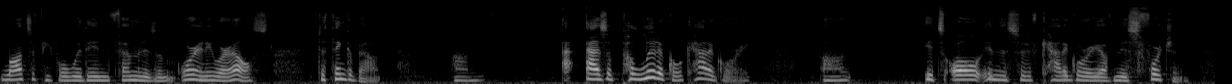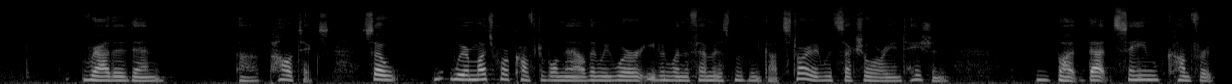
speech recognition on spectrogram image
lots of people within feminism or anywhere else to think about um, as a political category. Uh, it's all in the sort of category of misfortune rather than uh, politics. So we're much more comfortable now than we were even when the feminist movement got started with sexual orientation but that same comfort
